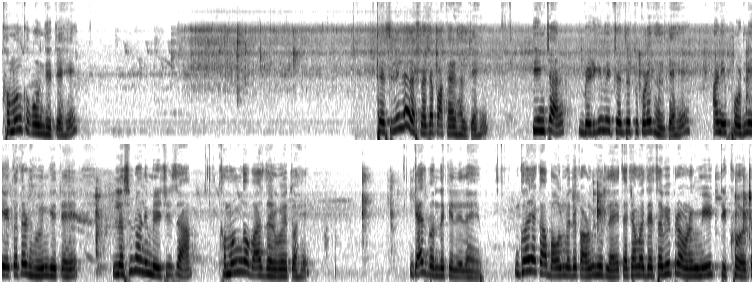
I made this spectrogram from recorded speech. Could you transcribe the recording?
खमंग करून घेते आहे ठेचलेल्या लसणाच्या पाकळ्या घालते आहे तीन चार बेडगी मिरच्यांचे तुकडे घालते आहे आणि फोडणी एकत्र ढवळून घेते आहे लसूण आणि मिरचीचा खमंग वास दरवळतो आहे गॅस बंद केलेला आहे. गर एका बाऊलमध्ये काढून घेतलं आहे त्याच्यामध्ये चवीप्रमाणे मीठ तिखट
